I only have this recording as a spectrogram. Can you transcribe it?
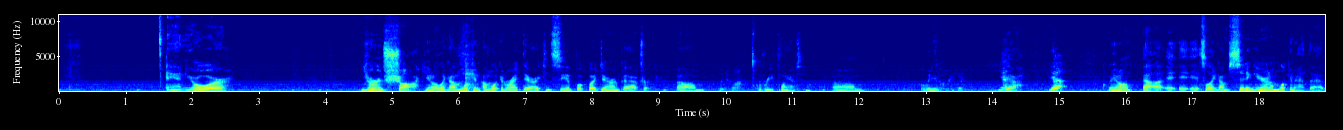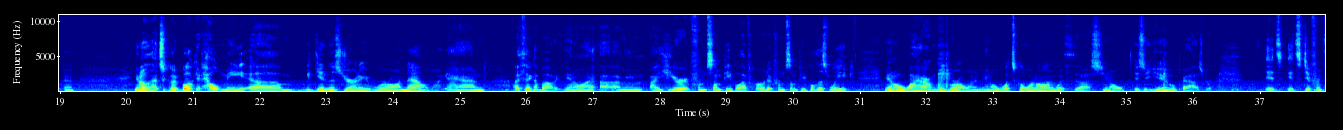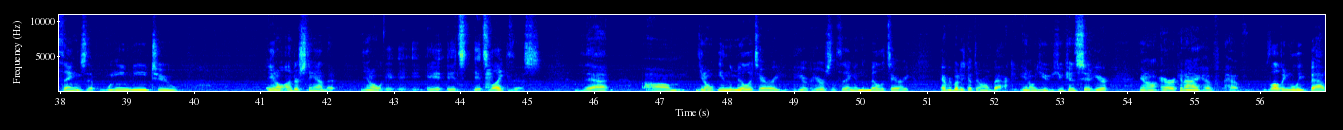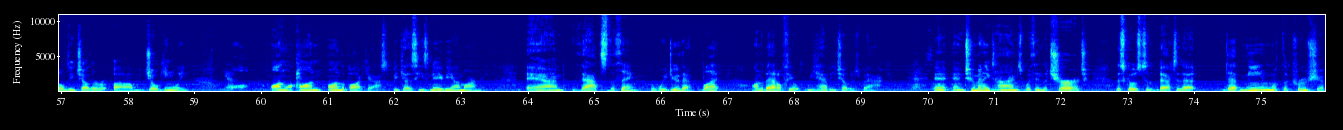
and you're you're in shock. You know, like I'm looking, I'm looking right there. I can see a book by Darrin Patrick, um, Which one? Replant. Um, believe, one yeah, yeah. You know, uh, i i- it's like I'm sitting here and I'm looking at that, and you know, that's a good book. It helped me um, begin this journey we're on now, Yeah. and I think about it. You know, I I mean, I hear it from some people. I've heard it from some people this week. You know, why aren't we growing? You know, what's going on with us? You know, is it you, Pastor? It's it's different things that we need to, you know, understand that, you know, it, it, it's it's like this, that, um, you know, in the military. Here here's the thing: in the military, everybody's got their own back. You know, you you can sit here, you know, Eric and I have have lovingly battled each other, um, jokingly Yeah. on on on the podcast because he's Navy, I'm Army, and that's the thing. We do that, but on the battlefield, we have each other's back. And, and too many times within the church, this goes to back to that that meme with the cruise ship.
